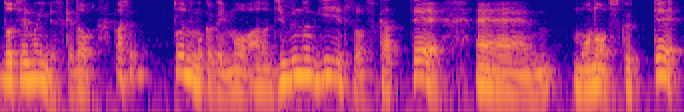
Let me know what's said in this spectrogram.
どっちでもいいんですけど、まあ、とにもかくにもあの自分の技術を使って、えー、ものを作って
